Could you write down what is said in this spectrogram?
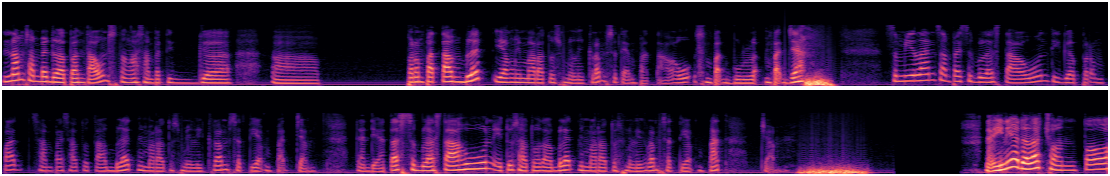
6 sampai 8 tahun setengah sampai 3 perempat tablet yang 500 mg setiap 4 tahun 4 bulan 4 jam. 9 sampai 11 tahun 3 per 4 sampai 1 tablet 500 mg setiap 4 jam. Dan di atas 11 tahun itu 1 tablet 500 mg setiap 4 jam. Nah ini adalah contoh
